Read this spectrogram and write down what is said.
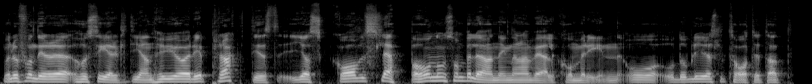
Men då funderar Hus-Erik lite grann, hur gör jag det praktiskt? Jag ska väl släppa honom som belöning när han väl kommer in. Och, och då blir resultatet att,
